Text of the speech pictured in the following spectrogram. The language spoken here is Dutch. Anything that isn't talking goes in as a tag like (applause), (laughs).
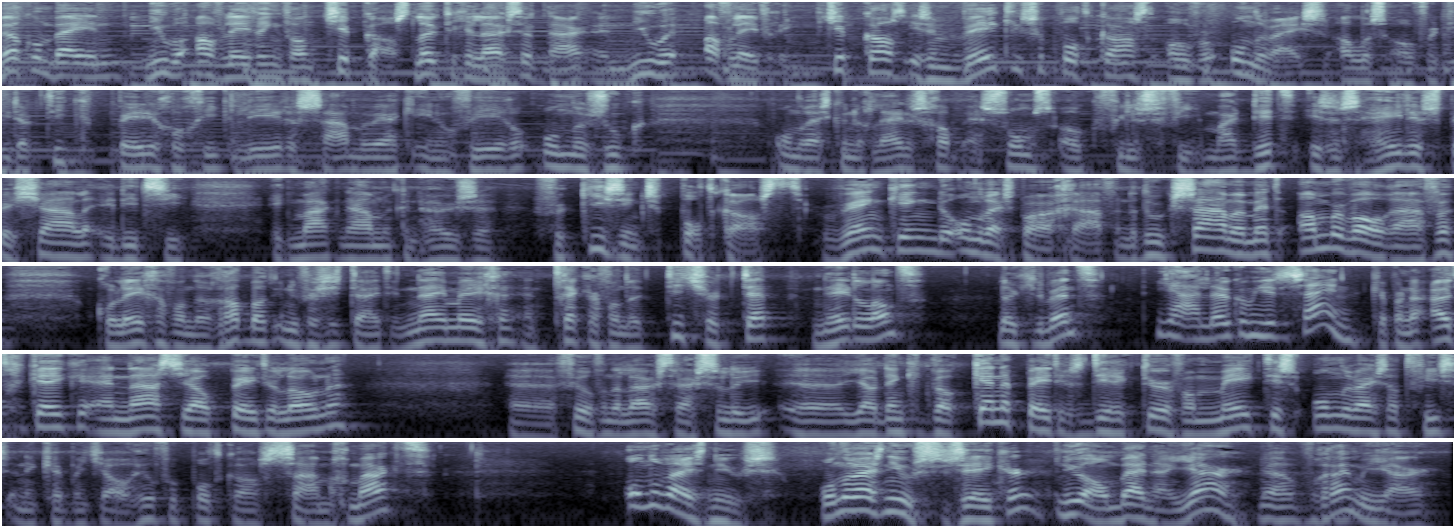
Welkom bij een nieuwe aflevering van Chipcast. Leuk dat je luistert naar een nieuwe aflevering. Chipcast is een wekelijkse podcast over onderwijs. Alles over didactiek, pedagogiek, leren, samenwerken, innoveren, onderzoek, onderwijskundig leiderschap en soms ook filosofie. Maar dit is een hele speciale editie. Ik maak namelijk een heuse verkiezingspodcast. Ranking de onderwijsparagraaf. En dat doe ik samen met Amber Walraven, collega van de Radboud Universiteit in Nijmegen en trekker van de Teacher Tab Nederland. Leuk dat je er bent. Ja, leuk om hier te zijn. Ik heb er naar uitgekeken en naast jou Peter Lonen. Uh, veel van de luisteraars zullen uh, jou denk ik wel kennen. Peter is directeur van Metis Onderwijsadvies en ik heb met jou al heel veel podcasts samen gemaakt. Onderwijsnieuws. Onderwijsnieuws, zeker. Nu al bijna een jaar, nou, ruim een jaar.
